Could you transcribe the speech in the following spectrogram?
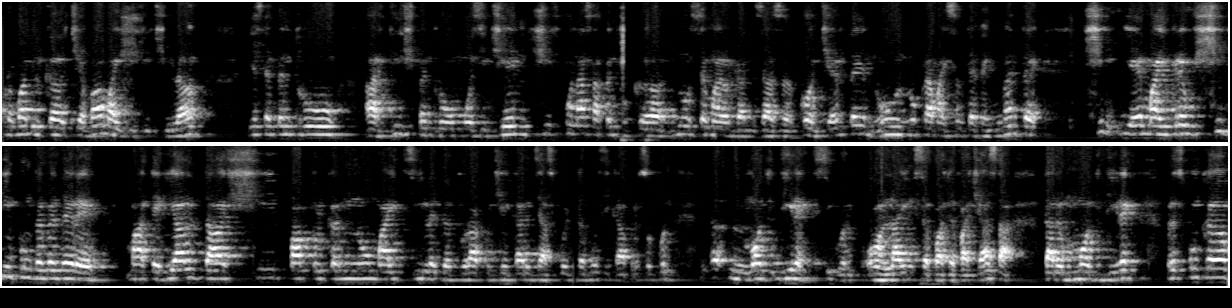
probabil că ceva mai dificilă este pentru artiști, pentru muzicieni și spun asta pentru că nu se mai organizează concerte, nu, nu prea mai sunt evenimente și e mai greu și din punct de vedere material, dar și faptul că nu mai ții legătura cu cei care ți ascultă muzica, presupun în mod direct, sigur, online se poate face asta, dar în mod direct presupun că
